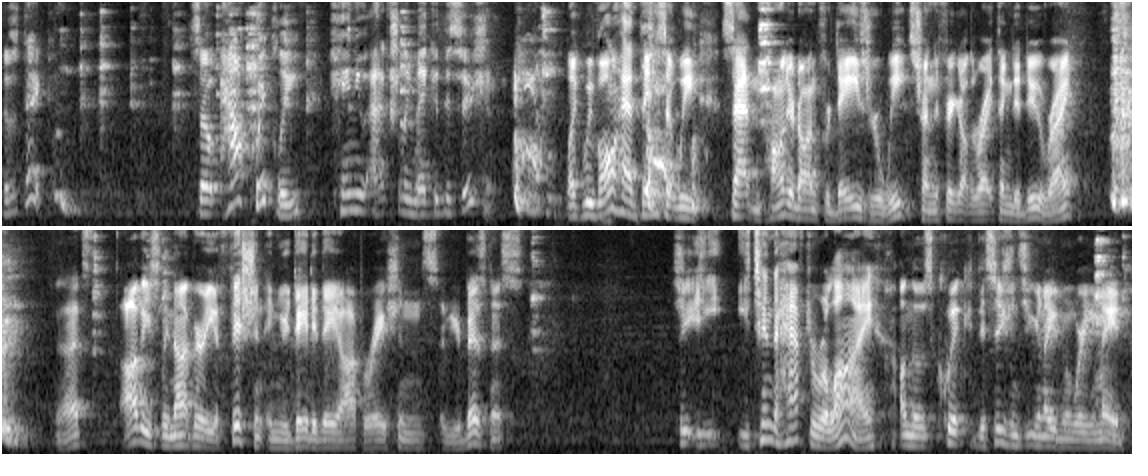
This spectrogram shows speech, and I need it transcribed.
does it take? So, how quickly can you actually make a decision? like, we've all had things that we sat and pondered on for days or weeks trying to figure out the right thing to do, right? That's obviously not very efficient in your day to day operations of your business. So, you, you tend to have to rely on those quick decisions you're not even aware you made.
